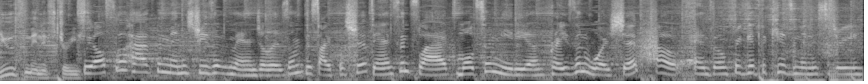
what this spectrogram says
youth ministries. We also have the ministries of evangelism, discipleship, dance and flag, multimedia, praise and worship. Oh, and don't forget the kids ministry.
